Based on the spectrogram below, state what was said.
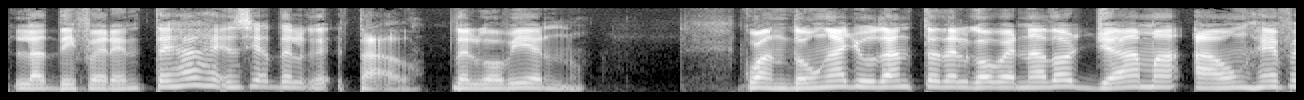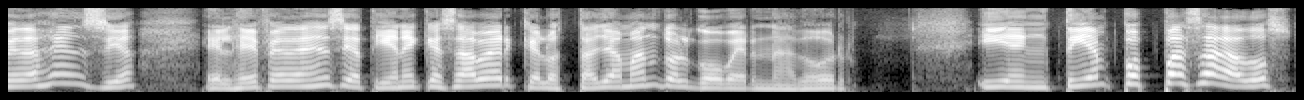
las diferentes agencias del Estado, del gobierno. cuando un ayudante del gobernador llama a un jefe de agencia, el jefe de agencia tiene que saber que lo está llamando el gobernador. Y en tiempos pasados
